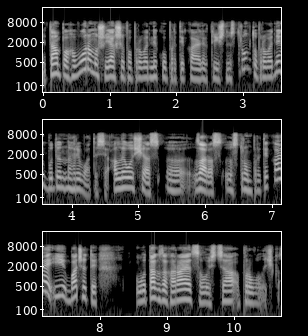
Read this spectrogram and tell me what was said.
і там поговоримо, що якщо по проводнику протікає електричний струм, то проводник буде нагріватися. Але ось е, зараз е, струм протікає, і бачите, отак загорається ось ця проволочка.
